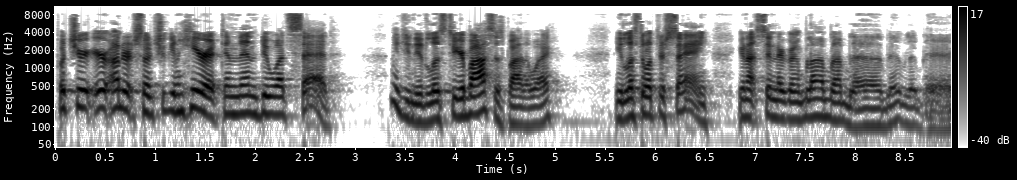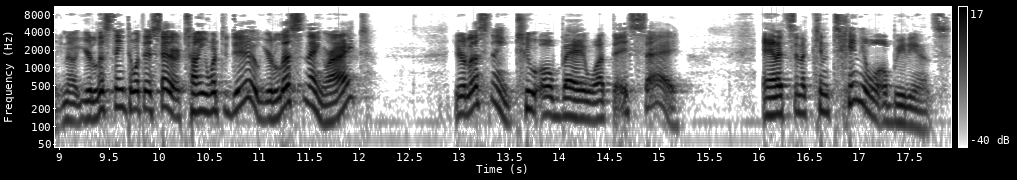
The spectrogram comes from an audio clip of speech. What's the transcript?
Put your ear under it so that you can hear it and then do what's said. That means you need to listen to your bosses, by the way. You listen to what they're saying. You're not sitting there going blah, blah, blah, blah, blah, blah. You know, you're listening to what they say. They're telling you what to do. You're listening, right? You're listening to obey what they say. And it's in a continual obedience.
